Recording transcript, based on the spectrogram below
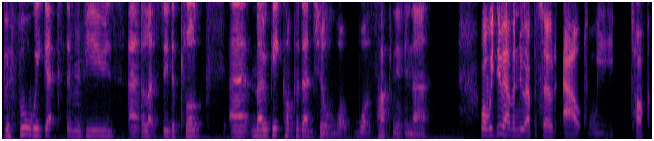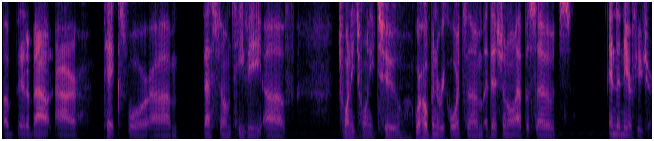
Before we get to the reviews, uh, let's do the plugs. Uh, Mo Geek Confidential, what what's happening there? Well, we do have a new episode out. We talk a bit about our picks for um, best film TV of 2022. We're hoping to record some additional episodes in the near future.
